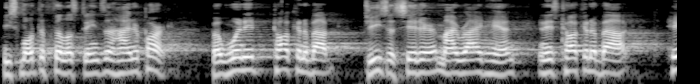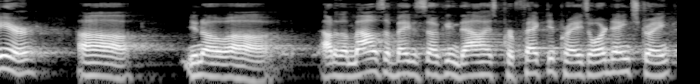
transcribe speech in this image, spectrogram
He smote the Philistines in the hinder part. But when it's talking about Jesus sit here at my right hand, and it's talking about here, uh, you know, uh, out of the mouths of babies sucking, thou hast perfected praise, ordained strength,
